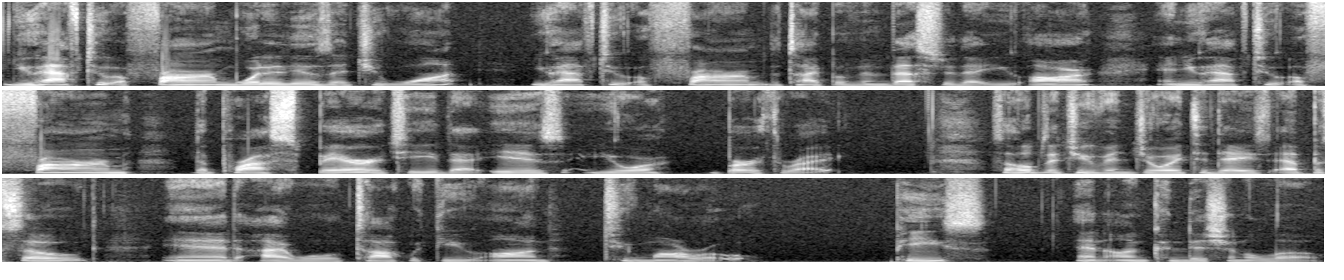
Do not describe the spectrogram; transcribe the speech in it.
you have to affirm what it is that you want. You have to affirm the type of investor that you are, and you have to affirm the prosperity that is your birthright. So I hope that you've enjoyed today's episode, and I will talk with you on tomorrow. Peace and unconditional love.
